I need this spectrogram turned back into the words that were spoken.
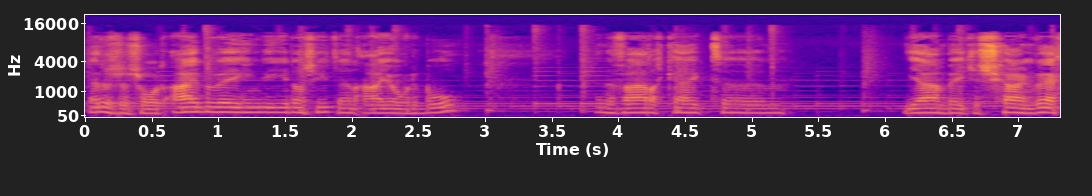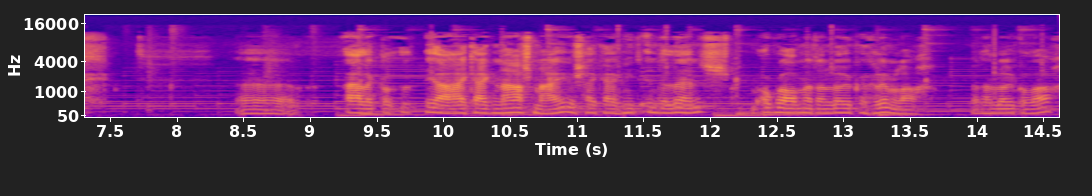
Ja, dus een soort aaibeweging die je dan ziet, een aai over de bol. En de vader kijkt uh, ja, een beetje schuin weg. Uh, eigenlijk, ja, hij kijkt naast mij, dus hij kijkt niet in de lens. Ook wel met een leuke glimlach, met een leuke lach.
